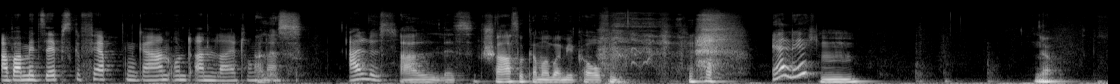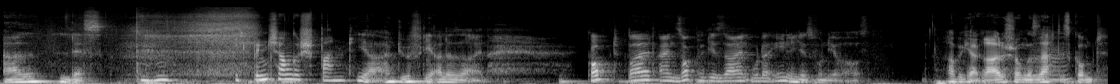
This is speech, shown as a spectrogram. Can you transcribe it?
Aber mit selbstgefärbtem Garn und Anleitung. Alles. Alles. Alles. Schafe kann man bei mir kaufen. Ehrlich? Hm. Ja, alles. Ich bin schon gespannt. Ja, dürft ihr alle sein. Kommt bald ein Sockendesign oder ähnliches von dir raus? Habe ich ja gerade schon gesagt, es kommt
